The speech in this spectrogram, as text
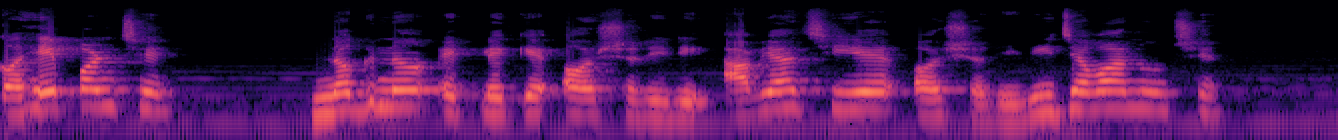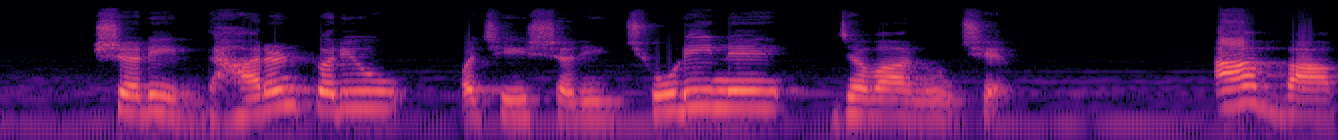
કહે પણ છે, નગ્ન એટલે કે અશરીરી આવ્યા છીએ, અશરીરી જવાનું છે. શરીર ધારણ કર્યું પછી શરીર છોડીને જવાનું છે. આ બાપ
